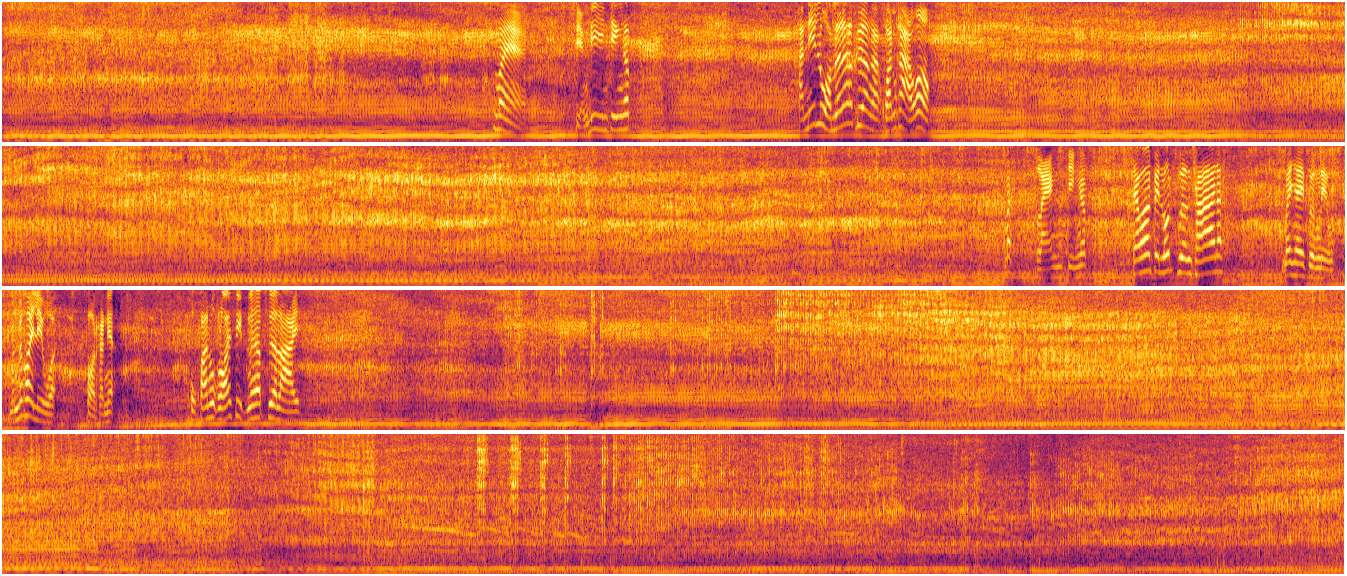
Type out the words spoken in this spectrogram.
แม่เสียงดีจริง ๆ ครับันนี้หลวมแล้วนะเครื่องอะ ขวัญขาวออกมาแรงจริงครับ แต่ว่ามันเป็นรถเฟืองช้านะ ไม่ใช่เฟืองเร็ว มันไม่ค่อยเร็วอะ ฟอร์ดคันนี้หกพันหกร้อยสิบนะครับ เสื้อลาย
